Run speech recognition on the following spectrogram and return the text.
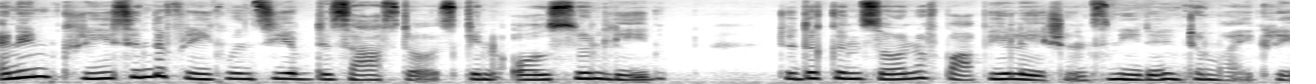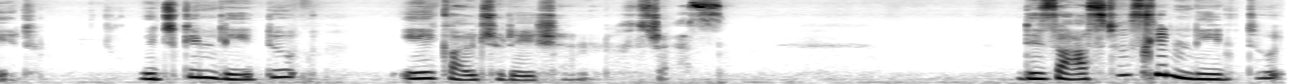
An increase in the frequency of disasters can also lead to the concern of populations needing to migrate, which can lead to acculturation stress. Disasters can lead to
